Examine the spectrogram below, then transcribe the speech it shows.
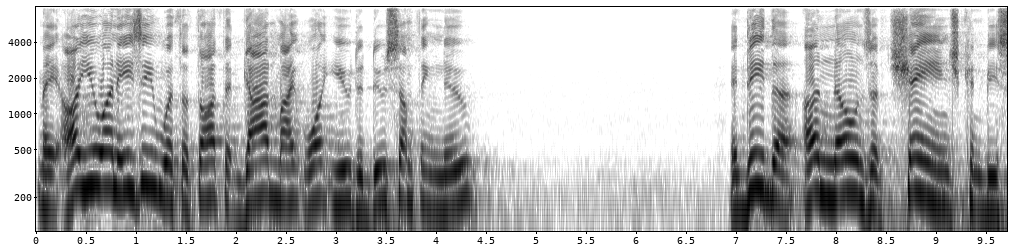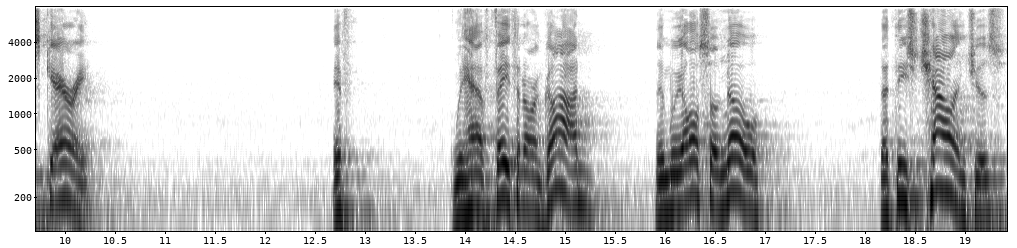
May, are you uneasy with the thought that God might want you to do something new? Indeed, the unknowns of change can be scary. If we have faith in our God, then we also know that these challenges,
